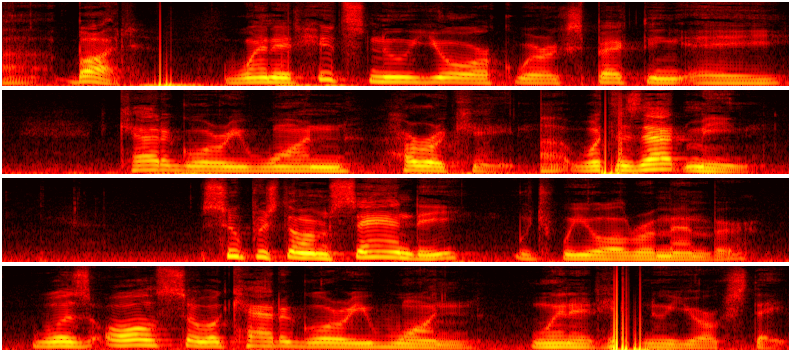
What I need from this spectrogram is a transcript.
Uh, but when it hits New York, we're expecting a Category 1 hurricane. Uh, what does that mean? Superstorm Sandy, which we all remember, was also a Category 1 when it hit New York State.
